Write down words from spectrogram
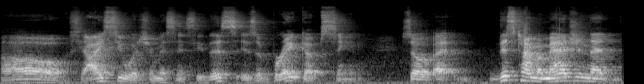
Oh, see, I see what you're missing. See, this is a breakup scene. So uh, this time, imagine that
